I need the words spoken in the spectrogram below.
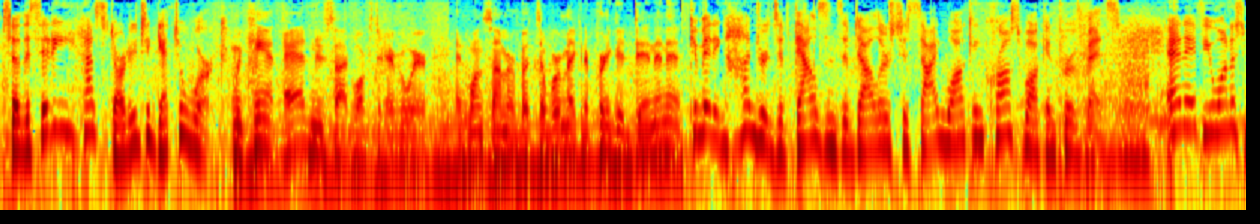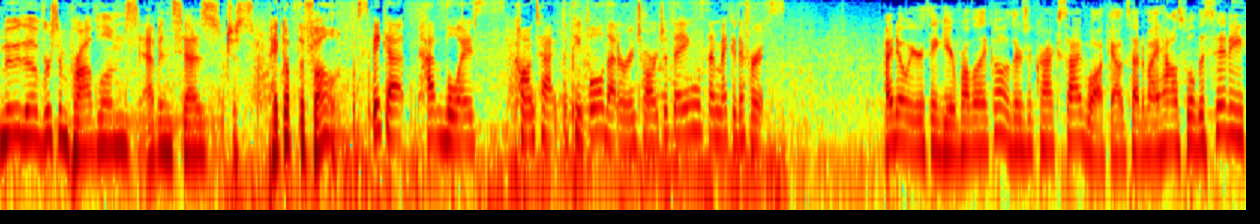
So the city has started to get to work. We can't add new sidewalks to everywhere in one summer, but uh, we're making a pretty good dent in it. Committing hundreds of thousands of dollars to sidewalk and crosswalk improvements. And if you want to smooth over some problems, Evans says just pick up the phone. Speak up, have a voice, contact the people that are in charge of things, and make a difference. I know what you're thinking. You're probably like, oh, there's a cracked sidewalk outside of my house. Well, the city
